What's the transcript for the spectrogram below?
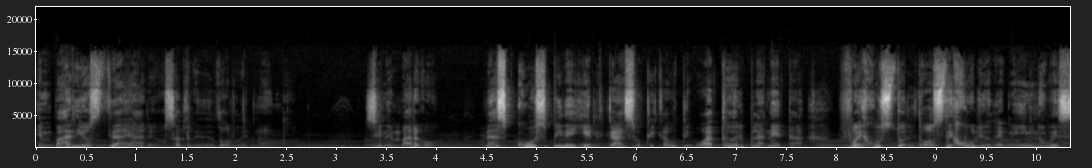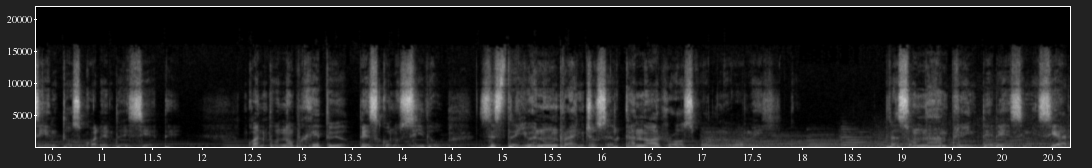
en varios diarios alrededor del mundo. Sin embargo, la cúspide y el caso que cautivó a todo el planeta fue justo el 2 de julio de 1947, cuando un objeto desconocido se estrelló en un rancho cercano a Roswell, Nuevo México. Tras un amplio interés inicial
